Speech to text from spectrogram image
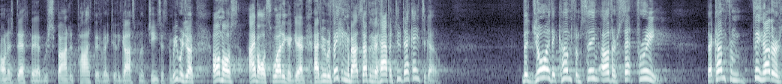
on his deathbed responded positively to the gospel of Jesus. And we were just almost eyeball sweating again as we were thinking about something that happened two decades ago. The joy that comes from seeing others set free, that comes from seeing others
